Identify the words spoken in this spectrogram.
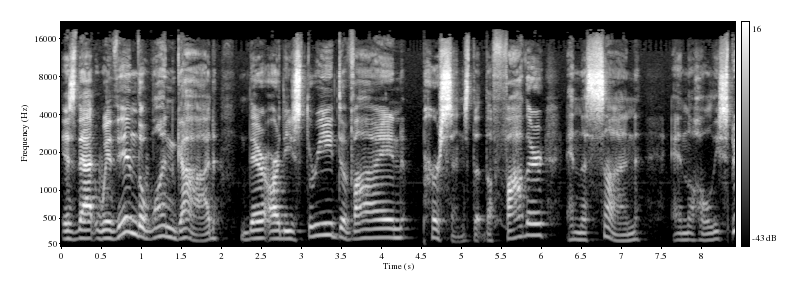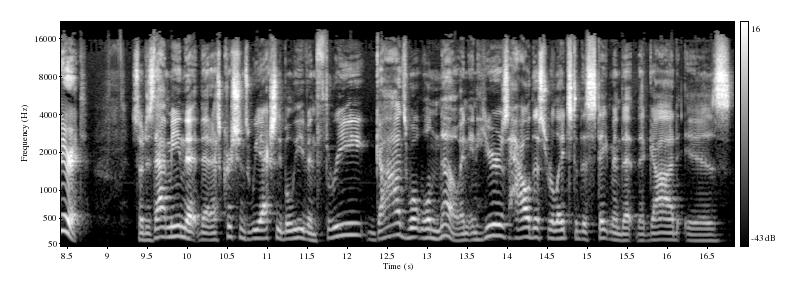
is that within the one God, there are these three divine persons the, the Father and the Son and the Holy Spirit. So, does that mean that, that as Christians we actually believe in three gods? Well, we'll know. And, and here's how this relates to this statement that, that God is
